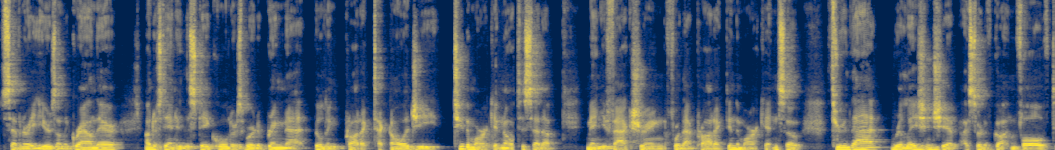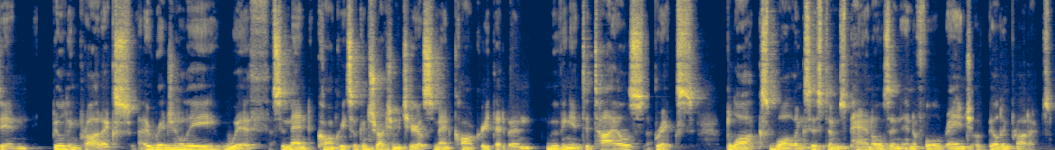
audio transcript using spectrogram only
seven or eight years on the ground there, understand who the stakeholders were to bring that building product technology to the market and also to set up manufacturing for that product in the market. And so through that relationship, I sort of got involved in building products originally with cement, concrete, so construction materials, cement, concrete that have been moving into tiles, bricks, blocks, walling systems, panels, and, and a full range of building products.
